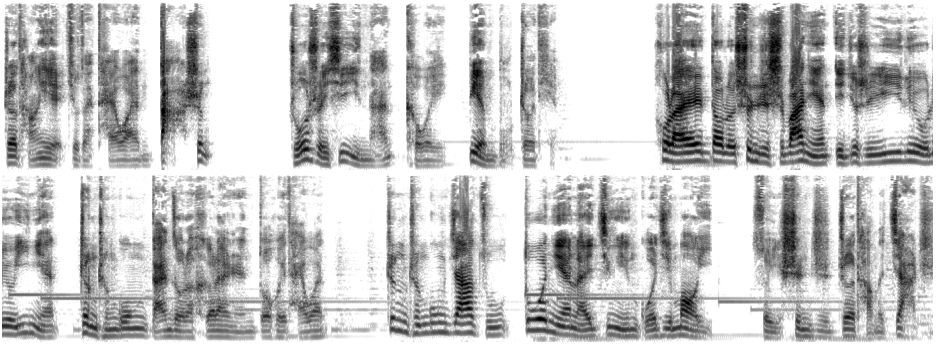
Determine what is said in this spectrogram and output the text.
蔗糖业就在台湾大盛，浊水溪以南可谓遍布蔗田。后来到了顺治十八年，也就是一六六一年，郑成功赶走了荷兰人，夺回台湾。郑成功家族多年来经营国际贸易，所以深知蔗糖的价值。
